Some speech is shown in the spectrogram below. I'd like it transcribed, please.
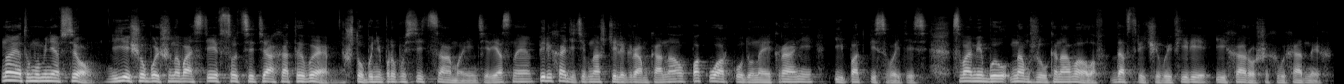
На этом у меня все. Еще больше новостей в соцсетях АТВ. Чтобы не пропустить самое интересное, переходите в наш телеграм-канал по QR-коду на экране и подписывайтесь. С вами был Намжил Коновалов. До встречи в эфире и хороших выходных.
